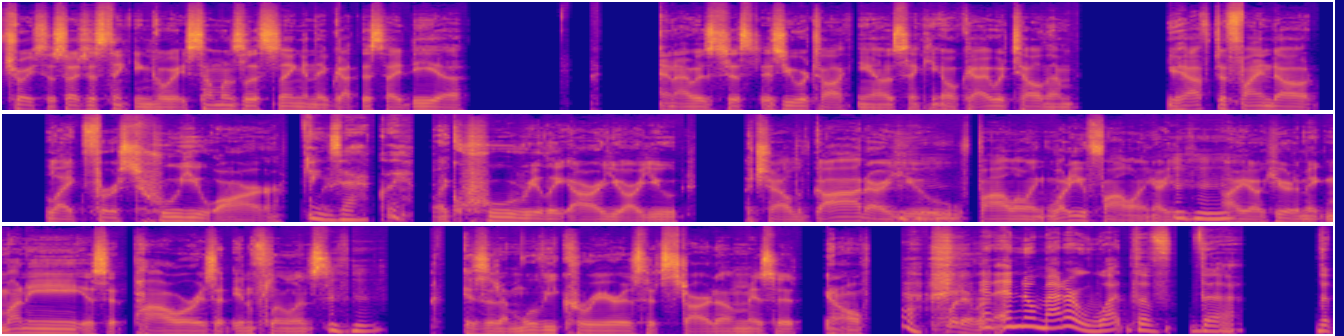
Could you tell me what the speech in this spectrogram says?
choices. So I was just thinking, okay, someone's listening and they've got this idea. And I was just as you were talking, I was thinking, okay, I would tell them you have to find out like first who you are. Exactly. Like who really are you? Are you a child of God? Are you following? What are you following? Are you Mhm. are you here to make money? Is it power? Is it influence? hmm Is it a movie career? Is it stardom? Is it you know Yeah. whatever? And, and no matter what the the the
